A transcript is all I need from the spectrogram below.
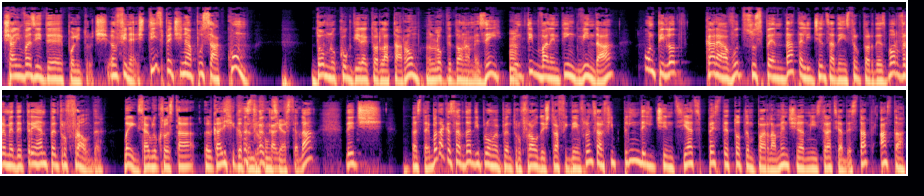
și al invaziei de politruci. În fine, știți pe cine a pus acum domnul Cook director la Tarom în loc de doamna Mezei? Mm. Un tip Valentin Gvinda, un pilot care a avut suspendată licența de instructor de zbor vreme de 3 ani pentru fraudă. Băi, exact lucrul ăsta îl califică asta pentru funcția califică, asta. Da? Deci, Asta e. Bă, dacă s-ar da diplome pentru fraudă și trafic de influență, ar fi plin de licențiați peste tot în Parlament și în administrația de stat. Asta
